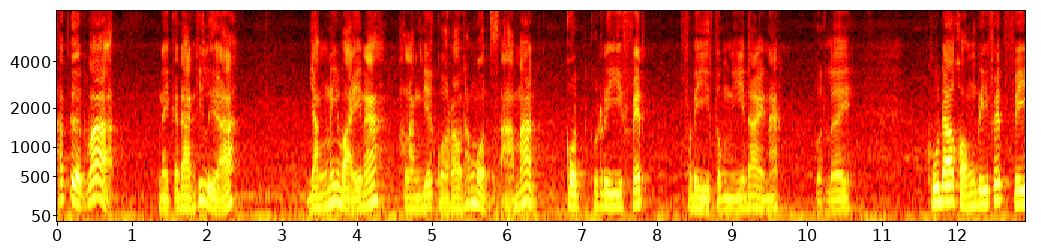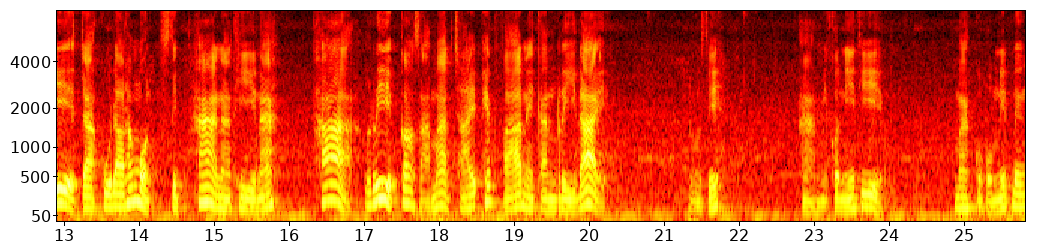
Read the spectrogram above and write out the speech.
ถ้าเกิดว่าในกระดานที่เหลือ ยังไม่ไหวนะ พลังเยอะกว่าเราทั้งหมดสามารถกดรีเฟซฟรีตรงนี้ได้นะ กดเลย คูลดาวของรีเฟซฟรีจะคูลดาวทั้งหมด 15 นาทีนะ ถ้ารีบก็สามารถใช้เพชรฟ้าในการรีได้ ดูสิอ่ามีคนนี้ที่มากกว่าผมนิดนึง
